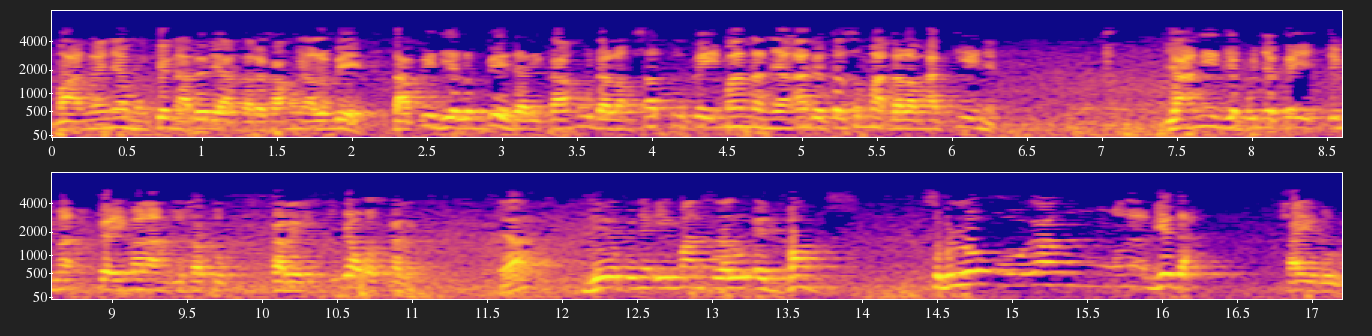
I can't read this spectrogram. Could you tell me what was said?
Maknanya mungkin ada di antara kamu yang lebih. Tapi dia lebih dari kamu dalam satu keimanan yang ada tersemat dalam hatinya. Yang ini dia punya keimanan itu satu perkara yang sekali. Ya, Dia punya iman selalu advance. Sebelum orang dia dah saya dulu.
